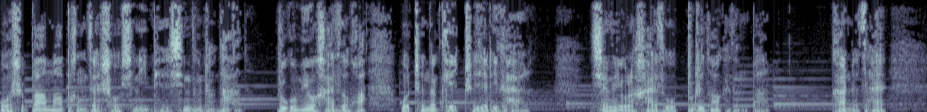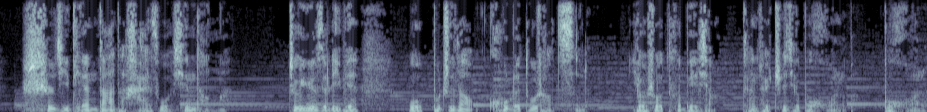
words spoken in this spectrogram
我是爸妈捧在手心里边心疼长大的。如果没有孩子的话，我真的可以直接离开了。现在有了孩子，我不知道该怎么办了。看着才十几天大的孩子，我心疼啊。这个月子里边。我不知道哭了多少次了，有时候特别想干脆直接不活了吧，不活了，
